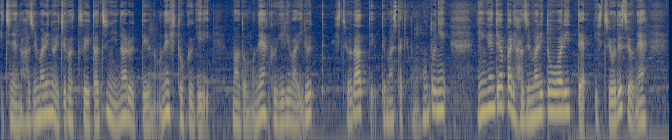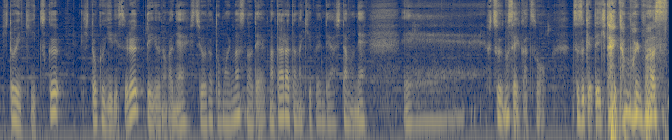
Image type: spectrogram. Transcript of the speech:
1年の始まりの1月1日になるっていうのをね一区切り窓もね区切りはいるって必要だって言ってましたけども本当に人間ってやっぱり始まりと終わりって必要ですよね。一息つく一区切りするっていうのがね必要だと思いますのでまた新たな気分で明日もね、えー、普通の生活を続けていきたいと思います。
